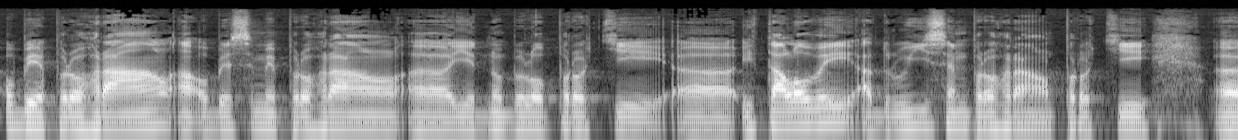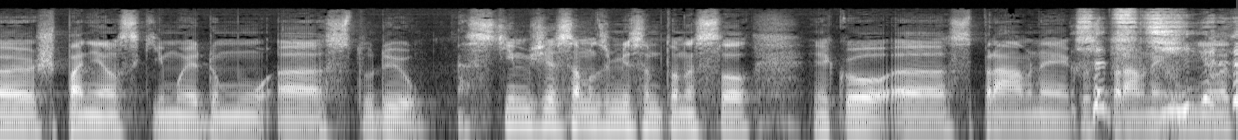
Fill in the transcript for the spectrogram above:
obě prohrál a obě jsem mi prohrál uh, jedno bylo proti uh, Italovi a druhý jsem prohrál proti uh, španělskému jednomu studiu. S tím, že samozřejmě jsem to nesl jako správné, jako správný umělec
